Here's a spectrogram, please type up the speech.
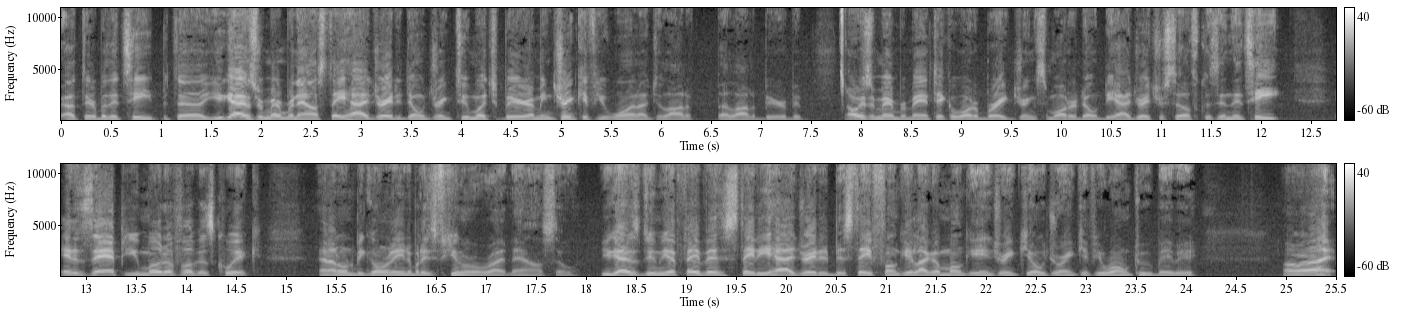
out there by this heat. But uh, you guys remember now, stay hydrated. Don't drink too much beer. I mean, drink if you want a lot of a lot of beer, but always remember, man, take a water break, drink some water. Don't dehydrate yourself because in this heat, it'll zap you motherfuckers quick. And I don't want to be going to anybody's funeral right now, so. You guys do me a favor, stay dehydrated, but stay funky like a monkey and drink your drink if you want to, baby. All right.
